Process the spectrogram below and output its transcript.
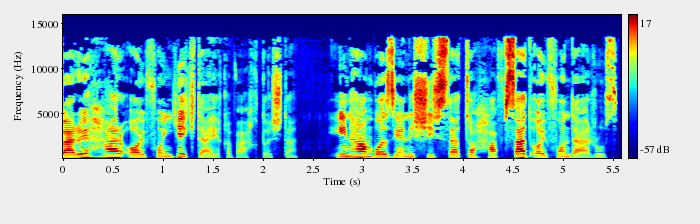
برای هر آیفون یک دقیقه وقت داشتند. این هم باز یعنی 600 تا 700 آیفون در روز.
